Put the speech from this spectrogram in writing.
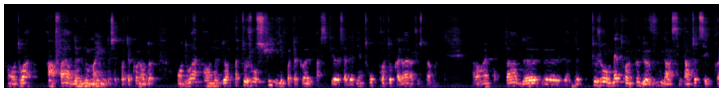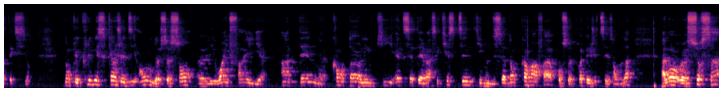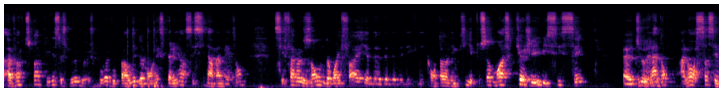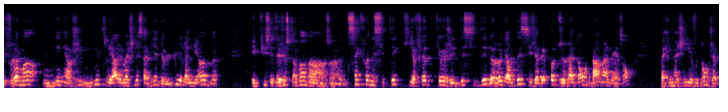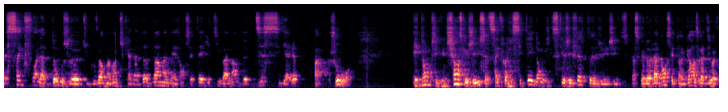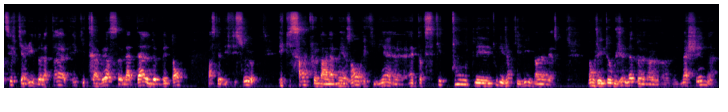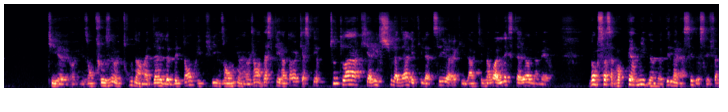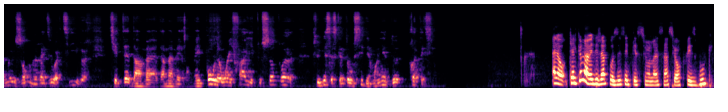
on doit en faire de nous-mêmes, de ce protocole. On doit, on, ne doit pas toujours suivre les protocoles parce que ça devient trop protocolaire, justement. Alors, important euh, de, de, toujours mettre un peu de vous dans toutes ces protections. Donc, Clumis, quand je dis ondes, ce sont euh, les Wi-Fi, antennes, compteurs Linky, etc. C'est Christine qui nous dit ça. Donc, comment faire pour se protéger de ces ondes-là? Alors, euh, sur ça, avant que tu parles vite, je, pourrais vous parler de mon expérience ici dans ma maison. Ces fameuses zones de Wi-Fi, des compteurs Linky et tout ça, moi, ce que j'ai eu ici, c'est euh, du radon. Alors, ça, c'est vraiment une énergie nucléaire. Imaginez, ça vient de l'uranium. Et puis, c'était justement dans une synchronicité qui a fait que j'ai décidé de regarder si j'avais pas du radon dans ma maison. Ben, imaginez-vous donc, j'avais cinq fois la dose euh, du gouvernement du Canada dans ma maison. C'était l'équivalent de 10 cigarettes par jour. Et donc, j'ai une chance que j'ai eu cette synchronicité. Donc, ce que j'ai fait, euh, parce que le radon, c'est un gaz radioactif qui arrive de la Terre et qui traverse la dalle de béton parce qu'il y a des fissures et qui s'ancre dans la maison et qui vient euh, intoxiquer les, tous les gens qui vivent dans la maison. Donc, j'ai été obligé de mettre une machine euh, ils ont creusé un trou dans ma dalle de béton et puis ils ont mis un, genre d'aspirateur qui aspire toute l'air qui arrive sous la dalle et qui l'attire, euh, qui, l'envoie à l'extérieur de la maison. Donc ça, ça m'a permis de me débarrasser de ces fameuses zones radioactives qui étaient dans ma, maison. Mais pour le Wi-Fi et tout ça, toi, Plumis, est-ce que tu as aussi des moyens de protection? Alors, quelqu'un m'avait déjà posé cette question-là, ça, sur Facebook.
